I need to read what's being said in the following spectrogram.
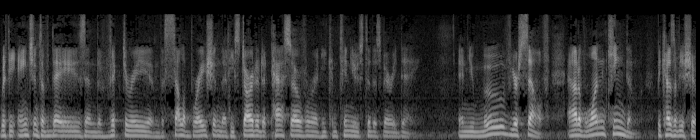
with the Ancient of Days and the victory and the celebration that he started at Passover and he continues to this very day. And you move yourself out of one kingdom because of Yeshua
